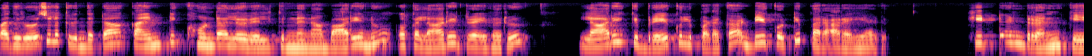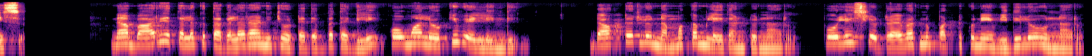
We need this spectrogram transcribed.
పది రోజుల క్రిందట కైంటిక్ హోండాలో వెళ్తున్న నా భార్యను ఒక లారీ డ్రైవరు లారీకి బ్రేకులు పడక ఢీకొట్టి పరారయ్యాడు. Hit and run case. నా భార్య తలకు తగలరాని చోట దెబ్బ తగిలి కోమాలోకి వెళ్ళింది. డాక్టర్లు నమ్మకం లేదంటున్నారు. పోలీసులు డ్రైవర్ను పట్టుకునే విధిలో ఉన్నారు.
